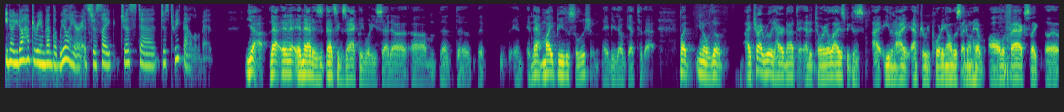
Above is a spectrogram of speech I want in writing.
you know, you don't have to reinvent the wheel here. It's just like, just, uh, just tweak that a little bit. Yeah, that and and that is that's exactly what he said. Uh, um, that the, the and, and that might be the solution. Maybe they'll get to that. But you know the I try really hard not to editorialize because I even I after reporting all this I don't have all the facts like uh, uh,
